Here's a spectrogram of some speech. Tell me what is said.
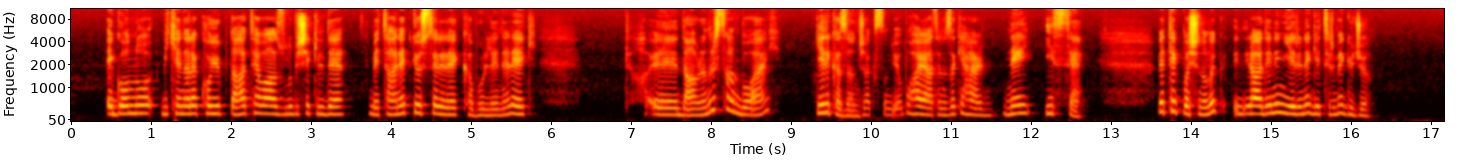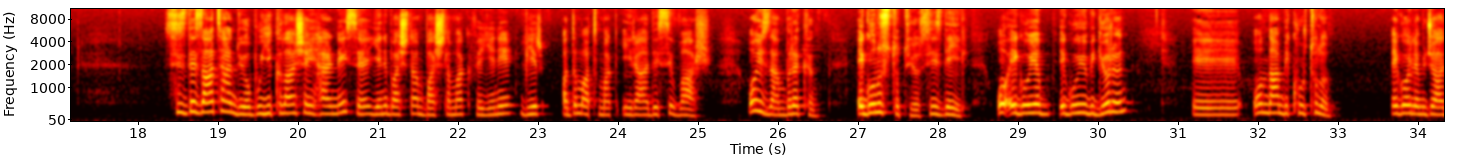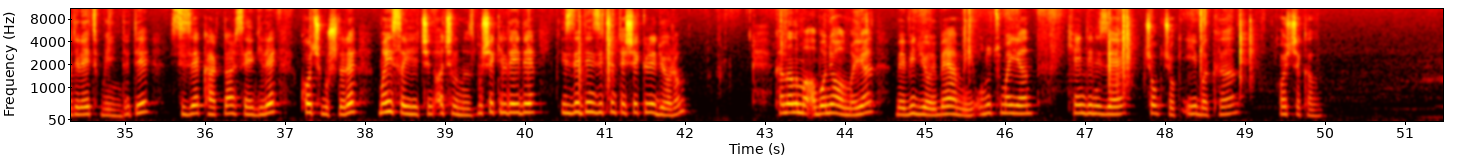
egonu bir kenara koyup daha tevazulu bir şekilde metanet göstererek, kabullenerek e, davranırsan bu ay geri kazanacaksın diyor. Bu hayatınızdaki her ne ise. Ve tek başınalık iradenin yerine getirme gücü. Sizde zaten diyor bu yıkılan şey her neyse yeni baştan başlamak ve yeni bir adım atmak iradesi var. O yüzden bırakın. Egonuz tutuyor, siz değil. O egoya egoyu bir görün. E, ondan bir kurtulun. Ego ile mücadele etmeyin dedi. Size kartlar sevgili koç burçları. Mayıs ayı için açılımınız bu şekildeydi. İzlediğiniz için teşekkür ediyorum. Kanalıma abone olmayı ve videoyu beğenmeyi unutmayın. Kendinize çok çok iyi bakın. Hoşçakalın.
